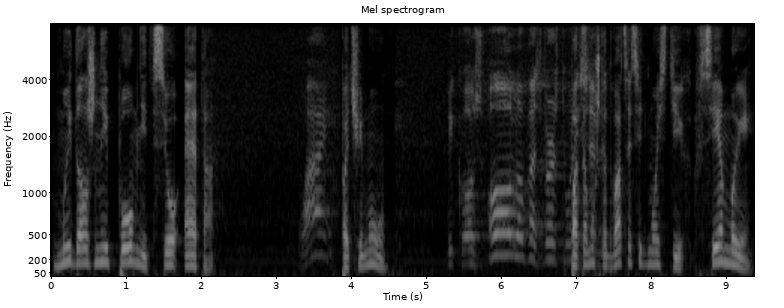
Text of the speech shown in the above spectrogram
Мы должны помнить все это. Почему? Потому что 27, 27 стих. Все мы,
